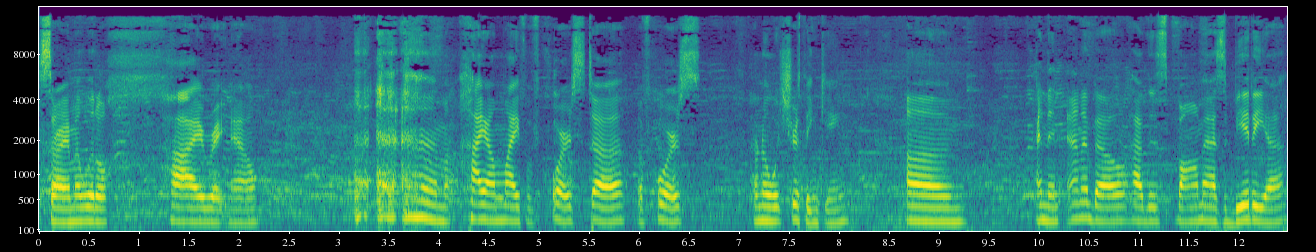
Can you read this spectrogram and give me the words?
Sorry, I'm a little high right now. high on life, of course. Duh, of course. I don't know what you're thinking. Um, and then Annabelle had this bomb ass birria,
